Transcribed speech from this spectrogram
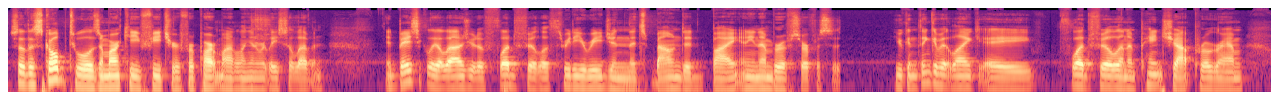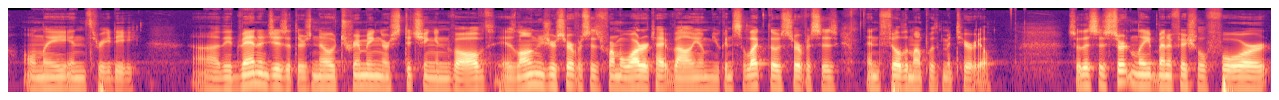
So the Sculpt tool is a marquee feature for part modeling in Release 11. It basically allows you to flood fill a 3D region that's bounded by any number of surfaces. You can think of it like a flood fill in a paint shop program, only in 3D. Uh, the advantage is that there's no trimming or stitching involved. As long as your surfaces form a watertight volume, you can select those surfaces and fill them up with material. So this is certainly beneficial for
